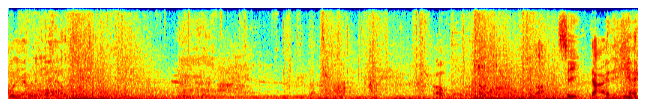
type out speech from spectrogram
Oh yeah, we need help. Oh, no. Oh, ah, see, died again.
